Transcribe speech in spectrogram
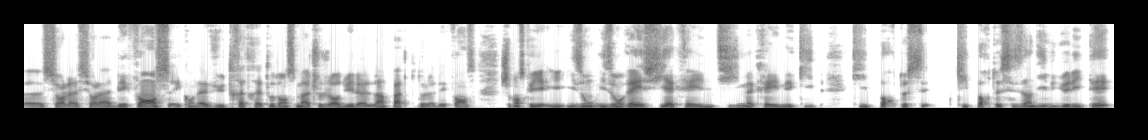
euh, sur la sur la défense et qu'on a vu très très tôt dans ce match aujourd'hui l'impact de la défense. Je pense qu'ils ont ils ont réussi à créer une team, à créer une équipe qui porte ses qui porte ses individualités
